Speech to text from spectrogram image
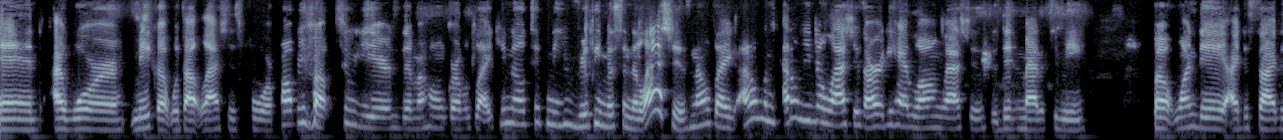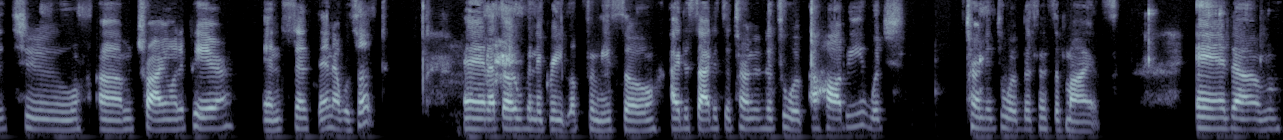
and I wore makeup without lashes for probably about two years. Then my homegirl was like, "You know, Tiffany, you're really missing the lashes," and I was like, "I don't, I don't need no lashes. I already had long lashes. It didn't matter to me." But one day I decided to um, try on a pair and since then I was hooked. And I thought it would have been a great look for me. So I decided to turn it into a, a hobby, which turned into a business of mine. And um,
